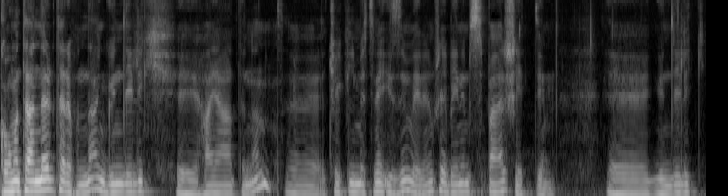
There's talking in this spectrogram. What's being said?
komutanları tarafından gündelik e, hayatının e, çekilmesine izin verilmiş ve benim sipariş ettiğim e, gündelik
